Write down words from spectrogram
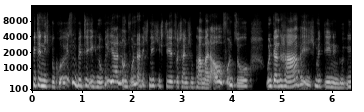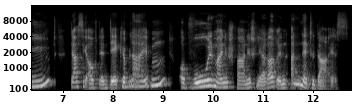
bitte nicht begrüßen, bitte ignorieren und wunder dich nicht, ich stehe jetzt wahrscheinlich ein paar Mal auf und so. Und dann habe ich mit denen geübt, dass sie auf der Decke bleiben, obwohl meine Spanischlehrerin Annette da ist.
